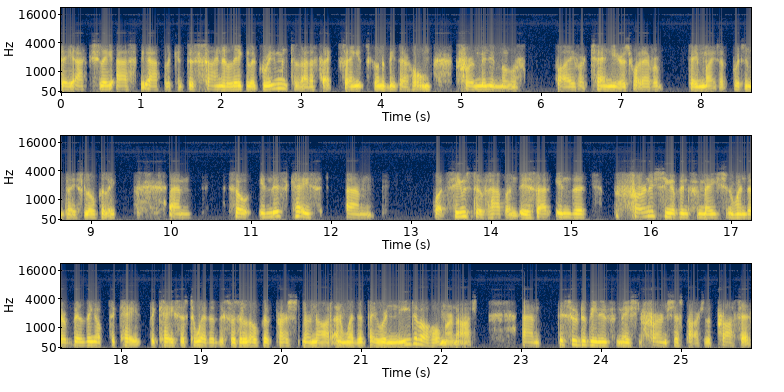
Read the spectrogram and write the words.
they actually ask the applicant to sign a legal agreement to that effect, saying it's going to be their home for a minimum of five or ten years, whatever they might have put in place locally. Um, so in this case, um, what seems to have happened is that in the furnishing of information when they're building up the case, the case as to whether this was a local person or not and whether they were in need of a home or not, um, this would have been information furnished as part of the process.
